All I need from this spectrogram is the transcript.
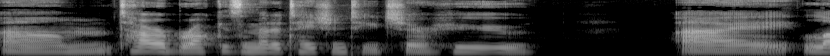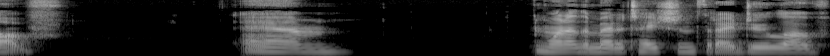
um, Tara Brach is a meditation teacher who I love. And one of the meditations that I do love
